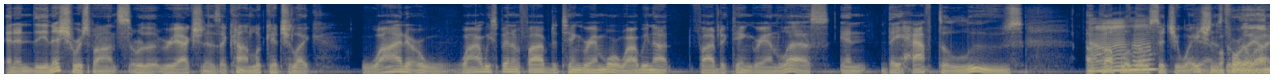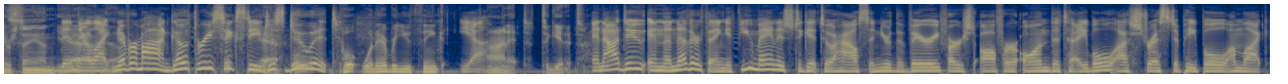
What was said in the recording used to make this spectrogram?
And then the initial response or the reaction is they kind of look at you like, why do, or why are we spending five to 10 grand more? Why are we not five to 10 grand less? And they have to lose a couple of those mm-hmm. situations to before they realize, understand. then they're Yeah, like, never mind, go 360, Yeah. just do it. put whatever you think Yeah. on it to get it. And I do. And another thing, if you manage to get to a house and you're the very first offer on the table, I stress to people, I'm like,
